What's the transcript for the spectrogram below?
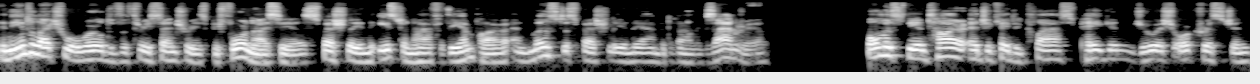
In the intellectual world of the three centuries before Nicaea, especially in the eastern half of the empire, and most especially in the ambit of Alexandria, almost the entire educated class, pagan, Jewish, or Christian,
